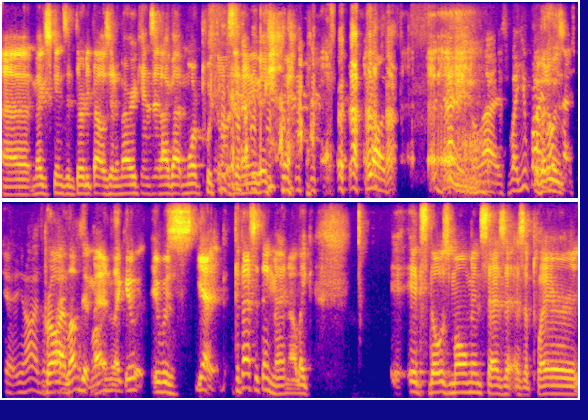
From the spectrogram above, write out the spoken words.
uh, Mexicans and thirty thousand Americans, and I got more putos than anything. Yo, that is hilarious. But you probably But it was- that shit, you know. As a bro i loved it man like it, it was yeah but that's the thing man I, like it's those moments as a, as a player,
